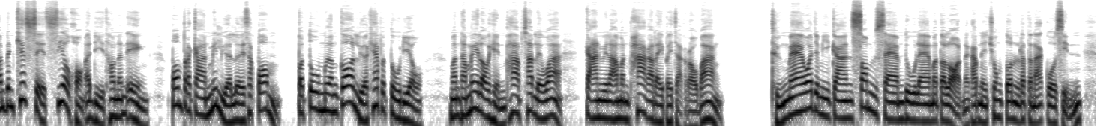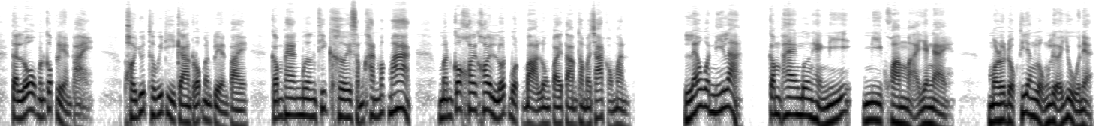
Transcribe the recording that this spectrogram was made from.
มันเป็นแค่เศษเสี้ยวของอดีตเท่านั้นเอง ป้อมปราการไม่เหลือเลยสักป้อม ประตูเมืองก็เหลือแค่ประตูเดียว มันทำให้เราเห็นภาพชัดเลยว่า การเวลามันพากอะไรไปจากเราบ้าง ถึงแม้ว่าจะมีการซ่อมแซมดูแลมาตลอดนะครับในช่วงต้นรัตนโกสินทร์แต่โลกมันก็เปลี่ยนไป พอยุทธวิธีการรบมันเปลี่ยนไปกำแพงเมืองที่เคยสำคัญมากๆ มันก็ค่อยๆ ลดบทบาทลงไปตามธรรมชาติของมัน แล้ววันนี้ล่ะกำแพงเมืองแห่งนี้มีความหมายยังไง มรดกที่ยังหลงเหลืออยู่เนี่ย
